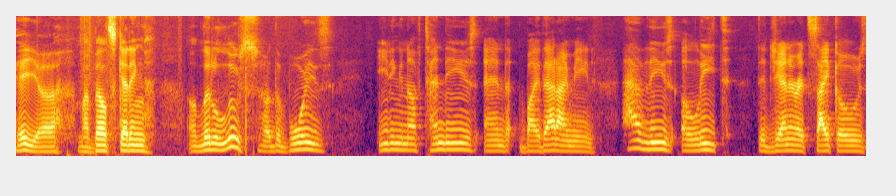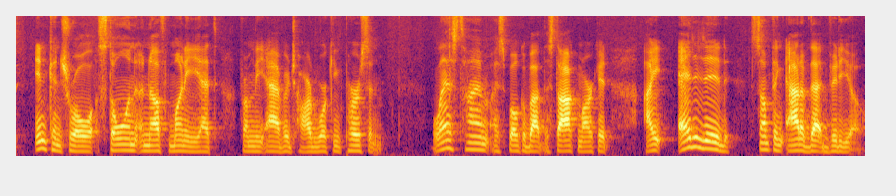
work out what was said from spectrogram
Hey, uh, my belt's getting a little loose. Are the boys eating enough tendies? And by that I mean, have these elite, degenerate psychos in control stolen enough money yet from the average hardworking person? Last time I spoke about the stock market, I edited something out of that video.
